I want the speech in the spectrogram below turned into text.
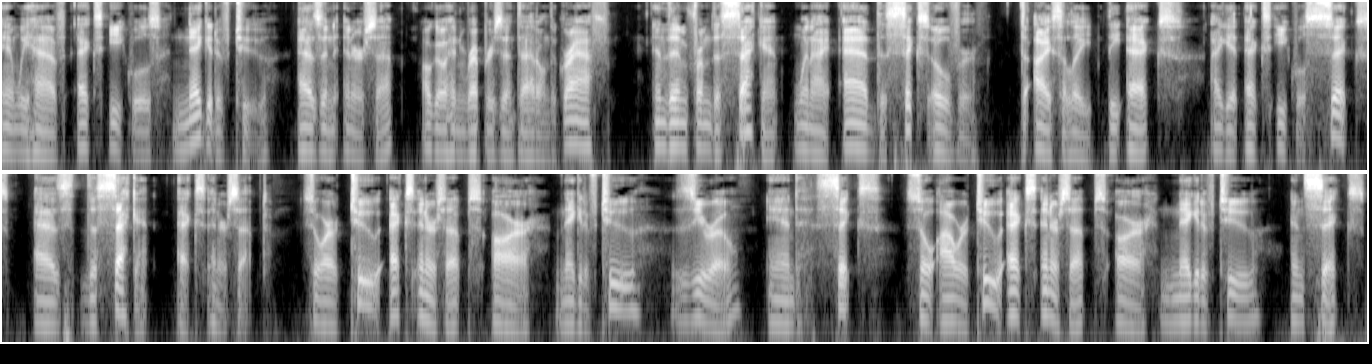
and we have x equals negative 2 as an intercept. I'll go ahead and represent that on the graph. And then from the second, when I add the 6 over to isolate the x, I get x equals 6 as the second x-intercept. So our two x-intercepts are negative 2, 0, and 6, so our two x-intercepts are negative 2 and 6.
